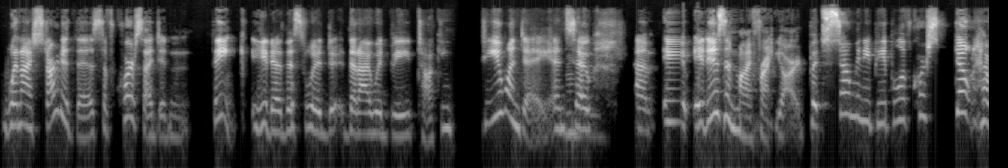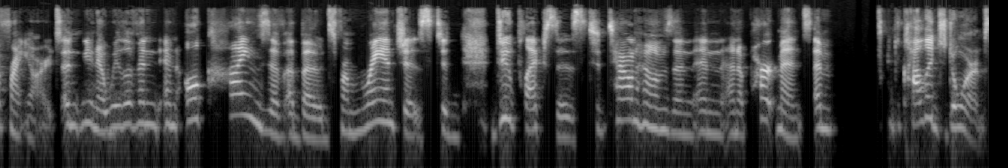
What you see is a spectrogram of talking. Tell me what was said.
when I started this, of course, I didn't think you know this would that i would be talking to you one day. And so mm-hmm. um, it, it is in my front yard. But so many people, of course, don't have front yards. And, you know, we live in, in all kinds of abodes from ranches to duplexes to townhomes and, and, and apartments. And college dorms.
